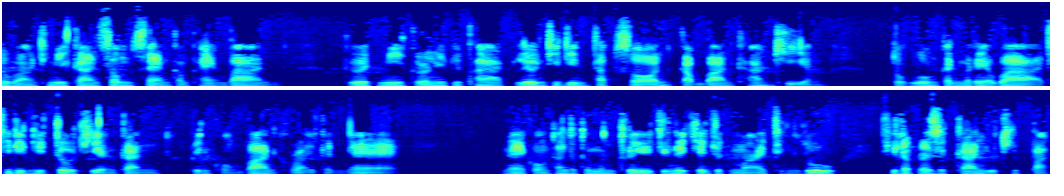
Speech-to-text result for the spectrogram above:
ระหว่างที่มีการซ่อมแซมกำแพงบ้าน เกิดมีกรณีพิพาทเรื่องที่ดินทับซ้อนกับบ้านข้างเคียง ตกลงกันไม่ได้ว่าที่ดินที่โต้เถียงกันเป็นของบ้านใครกันแน่ แม่ของท่านรัฐมนตรีจึงได้เขียนจดหมายถึงลูกที่รับราชการอยู่ที่ปัก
